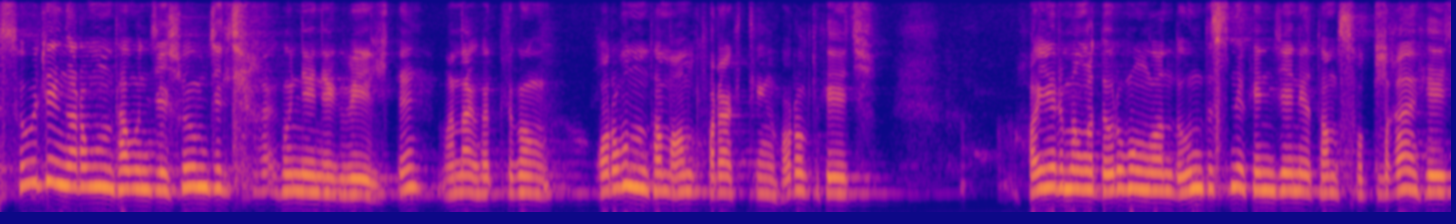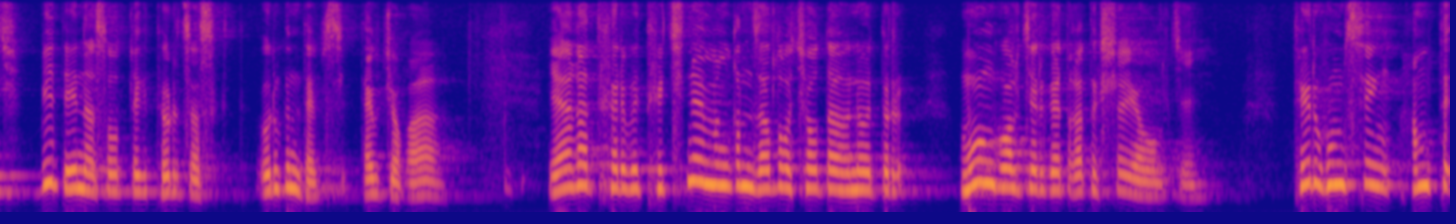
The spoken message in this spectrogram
сүүлийн 15 жил шүүмжилж хүний нэг бий л дээ. Манай хөдөлгөөн гурван том онл практикийн хурал хийж 2004 онд үндэсний хэмжээний том судалгаа хийж бид энэ асуудлыг төр засагт өргөн тавьж байгаа. Яагаад тэгэхээр бид хичнээн мянган залуучуудаа өнөөдөр мөнгө олж иргээд гадагшаа явуулж байна. Тэр хүмүүсийн хамт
